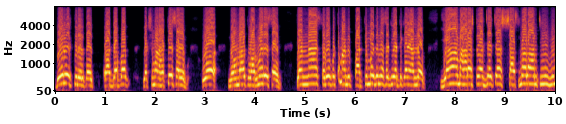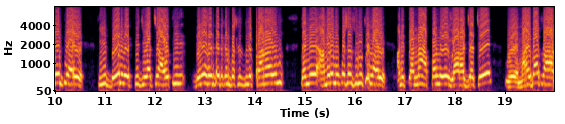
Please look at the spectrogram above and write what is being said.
दोन व्यक्ती लढत आहेत. प्राध्यापक लक्ष्मण हाके साहेब व नवनाथ वाघमारे साहेब. त्यांना सर्वप्रथम आम्ही पाठिंबा देण्यासाठी या ठिकाणी आलो आहोत. या महाराष्ट्र राज्याच्या शासनाला आमची विनंती आहे की दोन व्यक्ती जीवाची आहुती देण्यासाठी त्या ठिकाणी बसलेत. म्हणजे प्राणायाम त्यांनी आमरण उपोषण सुरू केलं आहे. आणि त्यांना आपण या राज्याचे मायबाप आहात.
